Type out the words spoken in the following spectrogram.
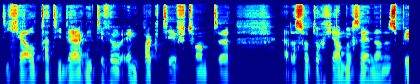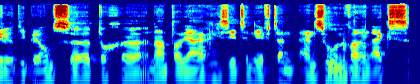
geldt, dat hij daar niet te veel impact heeft, want ja, dat zou toch jammer zijn dat een speler die bij ons toch een aantal jaren gezeten heeft en, en zoon van een ex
